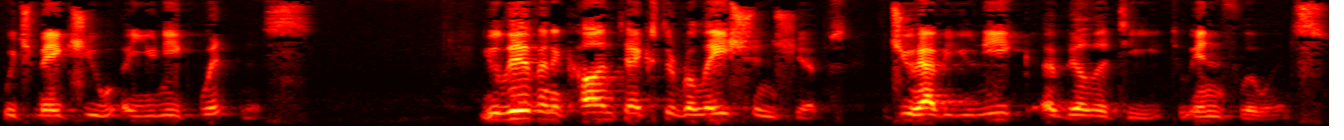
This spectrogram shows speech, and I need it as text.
which makes you a unique witness. You live in a context of relationships that you have a unique ability to influence.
